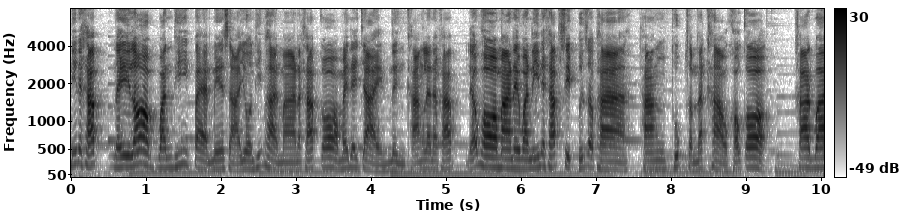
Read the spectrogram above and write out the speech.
นี่นะครับในรอบวันที่ 8 เมษายนที่ผ่านมานะครับก็ไม่ได้จ่าย 1 ครั้งแล้วนะครับ แล้วพอมาในวันนี้นะครับ 10 พฤษภาทางทุกสำนักข่าวเขาก็คาดว่า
